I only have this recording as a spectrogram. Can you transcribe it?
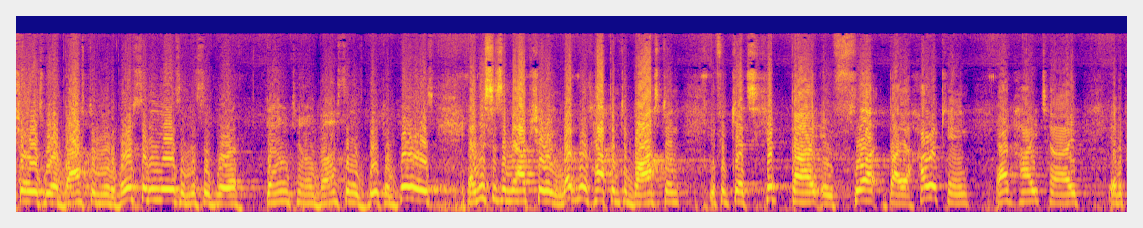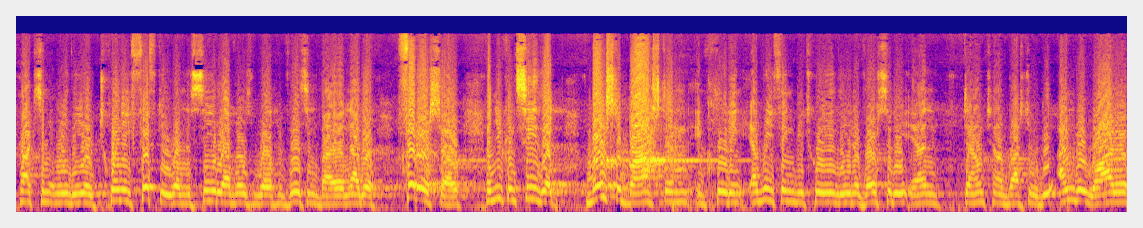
shows where Boston University is, and this is where downtown Boston is, Beacon Hill is. And this is a map showing what will happen to Boston if it gets hit by a flood, by a hurricane at high tide in approximately the year 2050 when the sea levels will have risen by another foot or so. And you can see that most of Boston, including everything between the university and downtown Boston, will be underwater.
